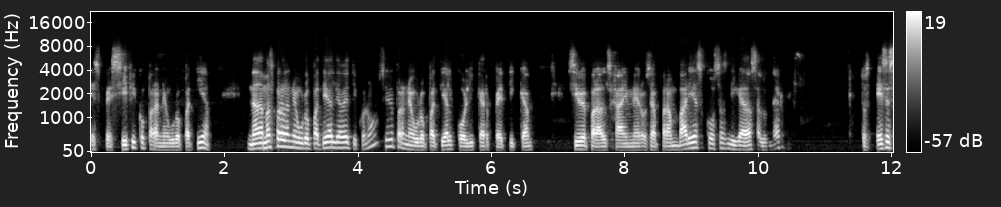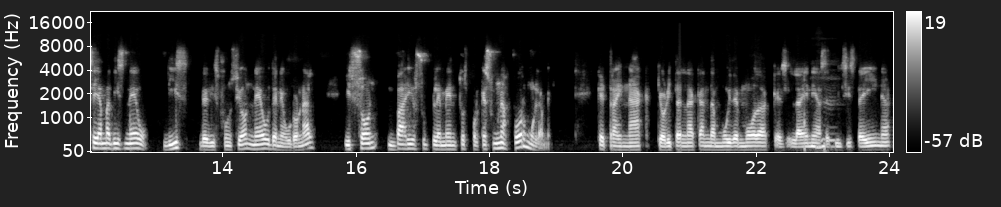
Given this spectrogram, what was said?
específico para neuropatía. Nada más para la neuropatía del diabético, ¿no? Sirve para neuropatía alcohólica, herpética, sirve para Alzheimer, o sea, para varias cosas ligadas a los nervios. Entonces, ese se llama disneo, dis de disfunción, neu de neuronal, y son varios suplementos porque es una fórmula que trae NAC, que ahorita el NAC anda muy de moda, que es la N-acetilcisteína,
